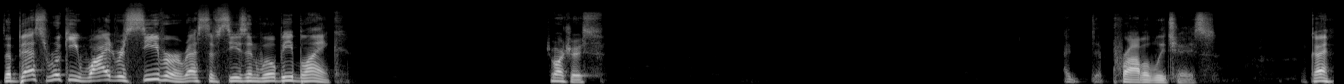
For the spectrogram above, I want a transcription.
The best rookie wide receiver rest of season will be blank. Ja'Marr Chase. I probably Chase. Okay.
